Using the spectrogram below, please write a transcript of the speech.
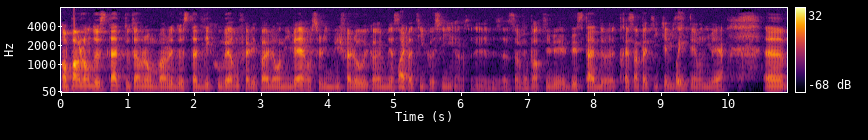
en parlant de stade, tout à l'heure on parlait de stade découvert où il fallait pas aller en hiver. Celui de Buffalo est quand même bien sympathique aussi. Hein. Ça, fait partie des, stades très sympathiques à visiter en hiver. Il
